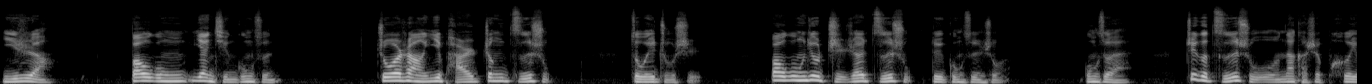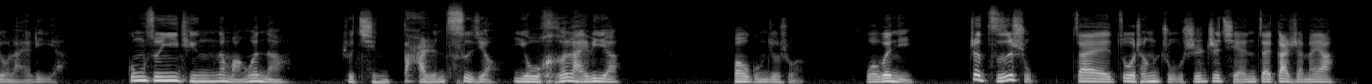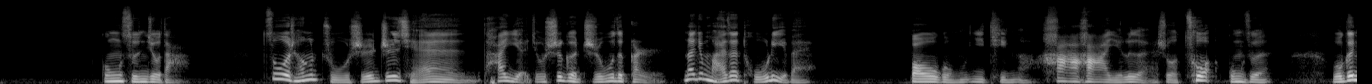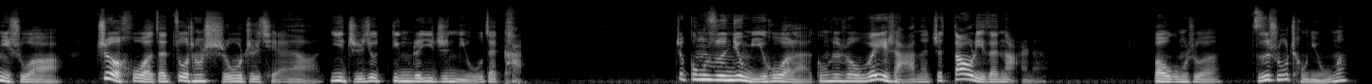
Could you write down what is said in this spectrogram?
一日啊，包公宴请公孙，桌上一盘蒸紫薯作为主食。包公就指着紫薯对公孙说：“公孙，这个紫薯那可是颇有来历呀。”公孙一听，那忙问呐：“说请大人赐教，有何来历啊？”包公就说：“我问你，这紫薯在做成主食之前在干什么呀？”公孙就答：“做成主食之前，它也就是个植物的根儿，那就埋在土里呗。”包公一听啊，哈哈一乐，说：“错，公孙，我跟你说啊，这货在做成食物之前啊，一直就盯着一只牛在看。”这公孙就迷惑了。公孙说：“为啥呢？这道理在哪儿呢？”包公说：“子鼠丑牛吗？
